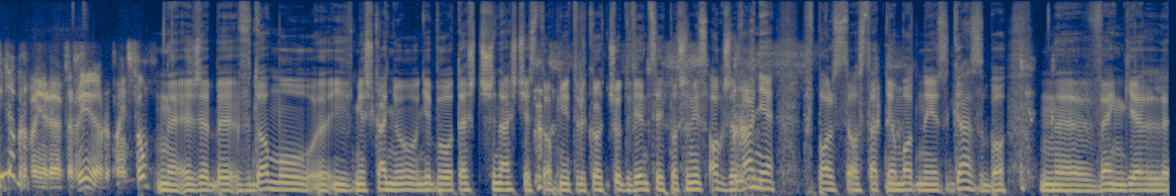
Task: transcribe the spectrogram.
Dzień dobry panie redaktorze, dzień dobry państwu. Żeby w domu i w mieszkaniu nie było też 13 stopni, tylko ciut więcej, potrzebne jest ogrzewanie. W Polsce ostatnio modny jest gaz, bo węgiel e,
